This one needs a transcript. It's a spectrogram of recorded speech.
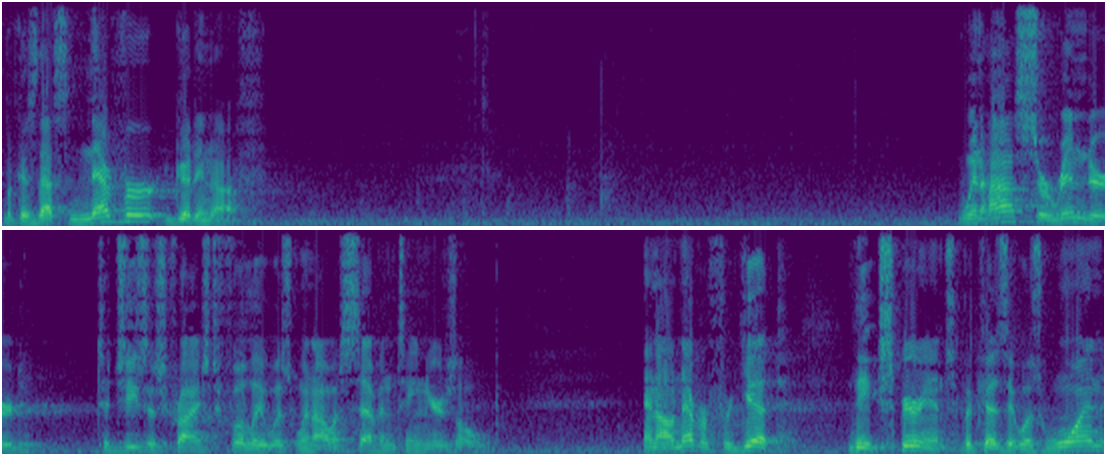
Because that's never good enough. When I surrendered to Jesus Christ fully was when I was 17 years old. And I'll never forget the experience because it was one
